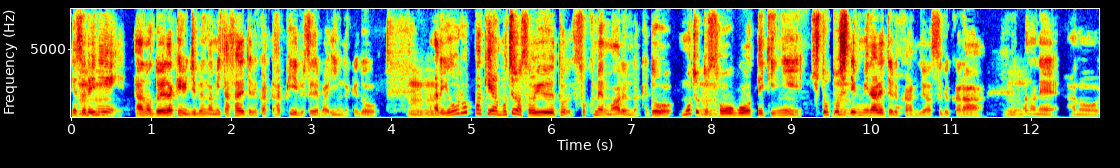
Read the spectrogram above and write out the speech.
で、それに、あの、どれだけ自分が満たされてるかってアピールすればいいんだけど、うん、うん。だからヨーロッパ系はもちろんそういうと側面もあるんだけど、もうちょっと総合的に人として見られてる感じはするから、うんあのね、あの、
